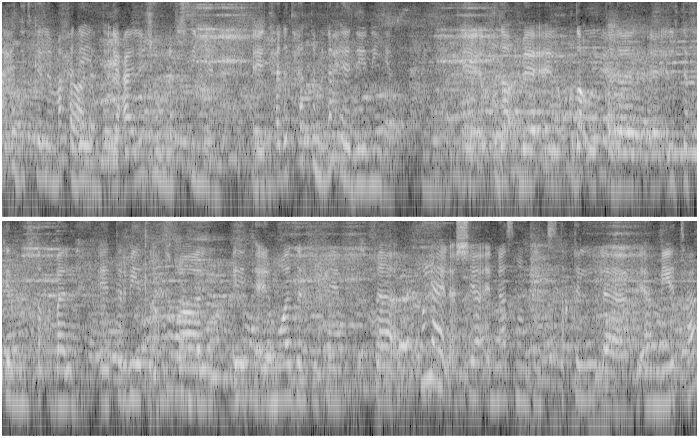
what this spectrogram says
ما حد يتكلم ما حد يعالجهم نفسيا. يتحدث حتى من ناحية دينية. القضاء القضاء والقدر التفكير بالمستقبل تربية الأطفال الموازنه في الحياة. فكل هاي الأشياء الناس ممكن تستقل بأهميتها.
